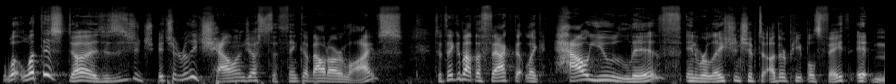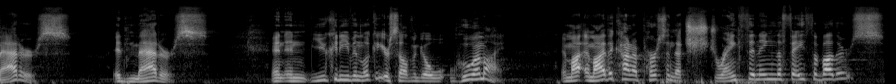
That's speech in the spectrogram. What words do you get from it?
What, what this does is it should, it should really challenge us to think about our lives, to think about the fact that, like, how you live in relationship to other people's faith, it matters. It matters. And, and you could even look at yourself and go, Who am I? Am I, am I the kind of person that's strengthening the faith of others?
